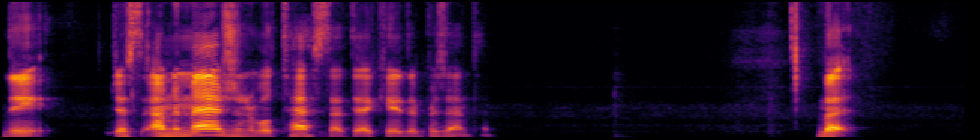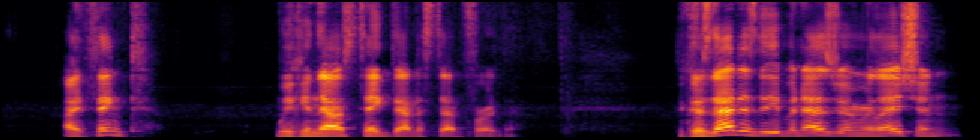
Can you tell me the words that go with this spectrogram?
the just unimaginable test that the Akedah presented. But I think we can now take that a step further. Because that is the Ibn Ezra in relation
